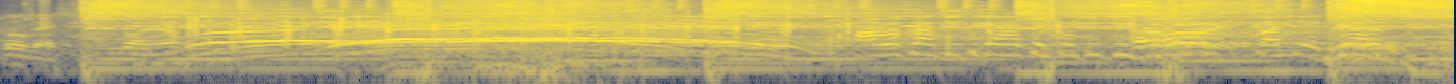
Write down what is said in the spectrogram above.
Let's go, guys. Alright, come on, guys. Take one, two, three, four. Back in. Yes.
